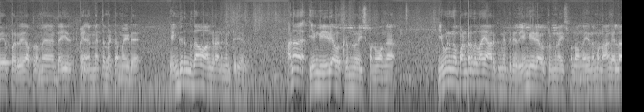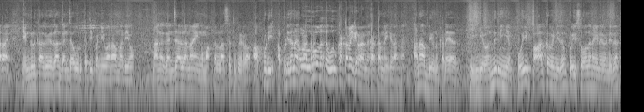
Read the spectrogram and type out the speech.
பேப்பரு அப்புறம் டை மெத்தமெட்டமைடு. எங்கேருந்து தான் வாங்குறானுங்கன்னு தெரியாது. ஆனால் எங்கள் ஏரியாவை கிரிமினலைஸ் பண்ணுவாங்க. இவனுங்க பண்ணுறதெல்லாம் யாருக்குமே தெரியாது. எங்கள் ஏரியாவை கிரிமினலைஸ் பண்ணுவாங்க. என்னமோ நாங்கள் எல்லாரும் எங்களுக்காகவே தான் கஞ்சா உற்பத்தி பண்ணி வரா மாதிரியும் நாங்கள் கஞ்சா இல்லைன்னா எங்கள் மக்கள்லாம் செத்து போயிடுறோம். அப்படி அப்படி தானே உருவகத்தை உரு கட்டமைக்கிறாங்க. கட்டமைக்கிறாங்க. ஆனால் அப்படி ஒன்று கிடையாது. இங்கே வந்து நீங்கள் போய் பார்க்க வேண்டியதும் போய் சோதனையிட வேண்டியதும்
